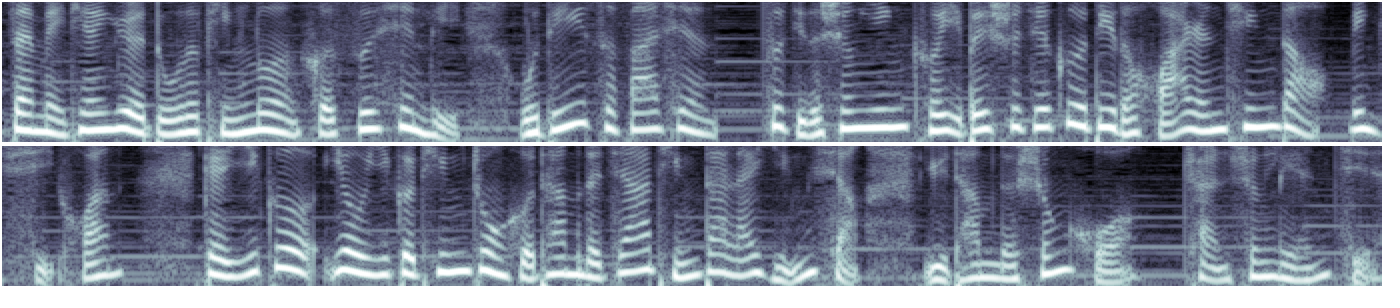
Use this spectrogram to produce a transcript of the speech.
在每天阅读的评论和私信里，我第一次发现自己的声音可以被世界各地的华人听到并喜欢，给一个又一个听众和他们的家庭带来影响，与他们的生活产生连结。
